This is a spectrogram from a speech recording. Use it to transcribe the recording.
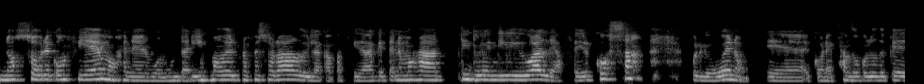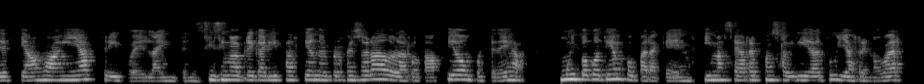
no sobreconfiemos en el voluntarismo del profesorado y la capacidad que tenemos a título individual de hacer cosas, porque bueno, eh, conectando con lo que decían Juan y Astrid, pues la intensísima precarización del profesorado, la rotación, pues te deja muy poco tiempo para que encima sea responsabilidad tuya renovar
